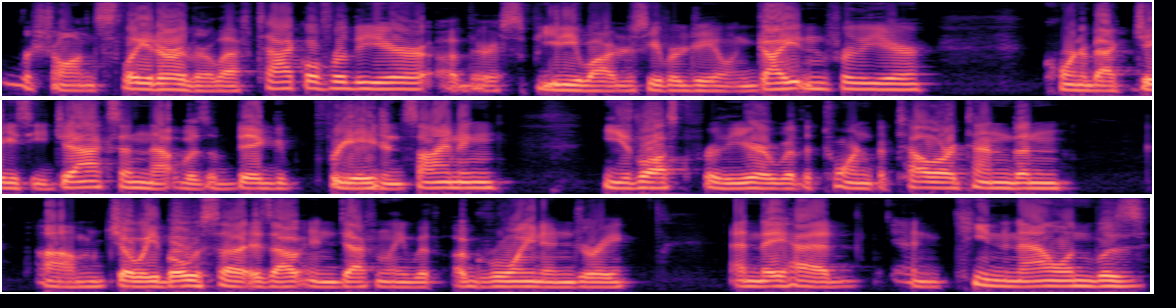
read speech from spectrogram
Rashawn Slater, their left tackle for the year, uh, their speedy wide receiver Jalen Guyton for the year, cornerback J.C. Jackson. That was a big free agent signing. He's lost for the year with a torn patellar tendon. Um, Joey Bosa is out indefinitely with a groin injury, and they had and Keenan Allen was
